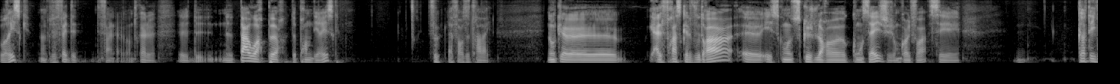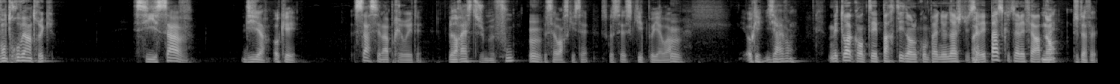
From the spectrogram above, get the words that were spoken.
au risque, donc le fait d'être, enfin, en tout cas, le- de ne pas avoir peur de prendre des risques, feu, la force de travail. Donc, euh, elle fera ce qu'elle voudra, euh, et ce, que je leur euh, conseille, encore une fois, c'est quand ils vont trouver un truc, s'ils savent dire, OK, ça c'est ma priorité, le reste, je me fous Mm. de savoir ce qu'il sait, ce que c'est, ce qu'il peut y avoir. Mm. OK, ils y arriveront. Mais toi, quand t'es parti dans le compagnonnage, tu savais pas ce que tu allais faire après Non, tout à fait.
